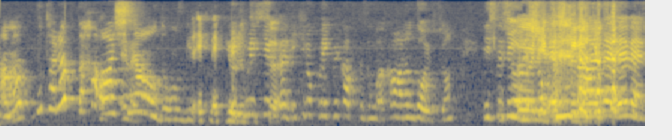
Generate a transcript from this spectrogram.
Ama bu taraf daha aşina Evet. olduğumuz bir ekmek ekmek görüntüsü. ye, hani iki lokma ekmek at kızım karnın doysun. İşte Değil. şöyle Öyle eskilerde evet.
